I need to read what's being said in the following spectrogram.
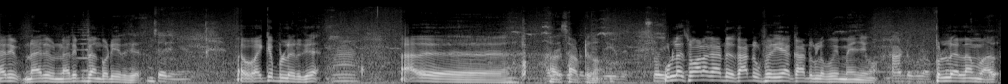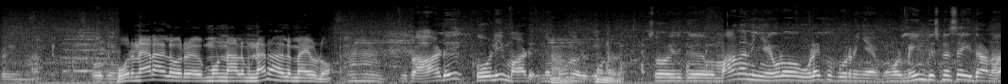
நரி நரி நரிப்பு தான் கொடி இருக்குது சரிங்க. வைக்கப்புல் இருக்குது அது அது சாப்பிட்டுக்கும். உள்ள சோள காட்டு காட்டுக்கு ஃப்ரீயாக காட்டுக்குள்ளே போய் மேய்ஞ்சிக்கும். புல் எல்லாம் ஒரு நேரம் அதில் ஒரு மூணு நாலு மணி நேரம் அதில் மேய விடும் ம் இப்போ ஆடு கோழி மாடு இந்த மூணு இருக்கு. மூணு. ஸோ இதுக்கு மாதம் நீங்கள் எவ்வளோ உழைப்பு போடுறீங்க? உங்களோட மெயின் பிஸ்னஸே இதானா?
